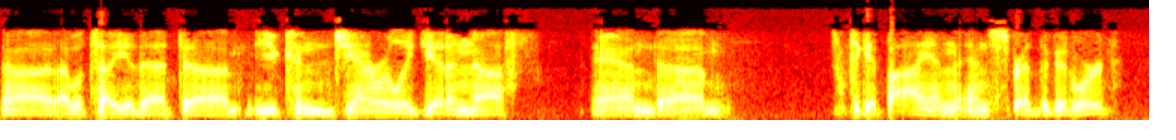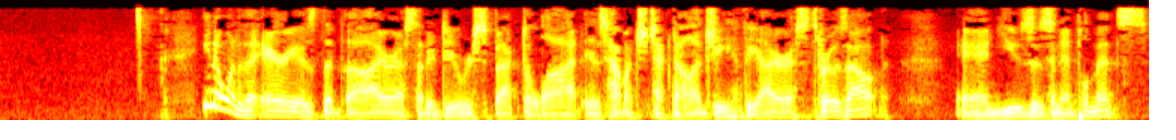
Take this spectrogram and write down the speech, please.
uh, I will tell you that uh, you can generally get enough and um, to get by and, and spread the good word. You know, one of the areas that the IRS that I do respect a lot is how much technology the IRS throws out and uses and implements.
